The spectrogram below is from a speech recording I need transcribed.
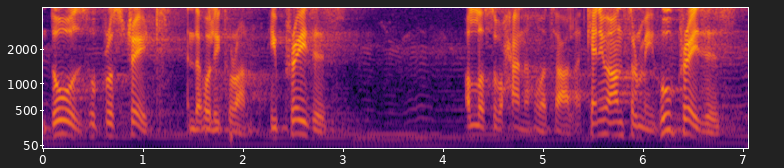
those who prostrate in the Holy Quran. He praises Allah subhanahu wa ta'ala. Can you answer me? Who praises?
